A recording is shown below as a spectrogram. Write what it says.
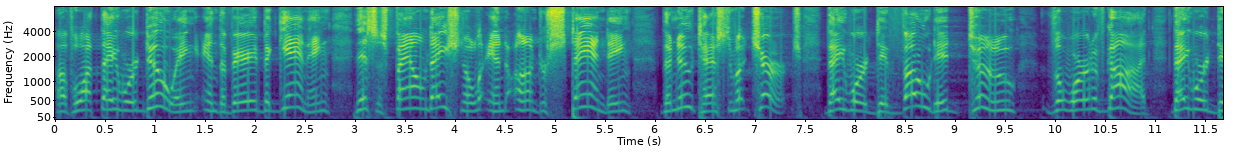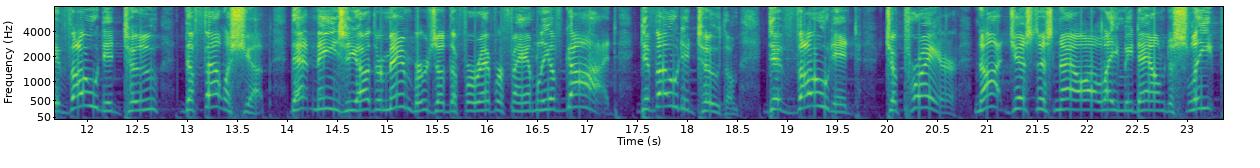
of what they were doing in the very beginning. This is foundational in understanding the New Testament church. They were devoted to the Word of God. They were devoted to the fellowship. That means the other members of the forever family of God. Devoted to them. Devoted to prayer. Not just this now I lay me down to sleep,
